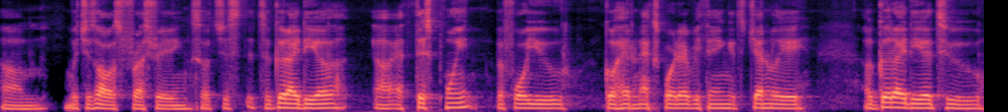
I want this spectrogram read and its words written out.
um, which is always frustrating. So it's just, it's a good idea uh, at this point before you go ahead and export everything. It's generally a good idea to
